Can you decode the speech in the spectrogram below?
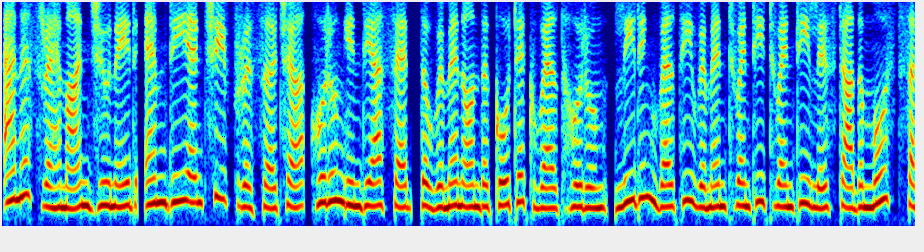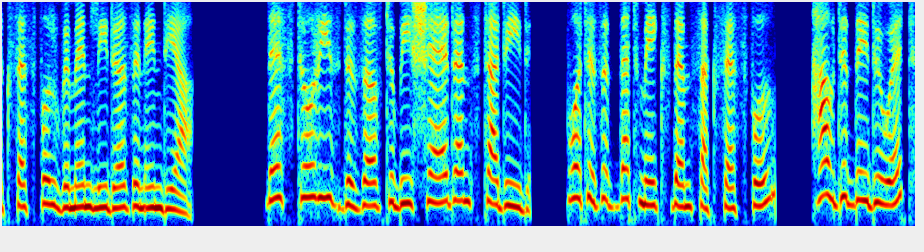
Anas Rahman Junaid, MD and Chief Researcher, Hurun India said, the women on the Kotak Wealth Hurun, Leading Wealthy Women 2020 list are the most successful women leaders in India. Their stories deserve to be shared and studied. What is it that makes them successful? How did they do it?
